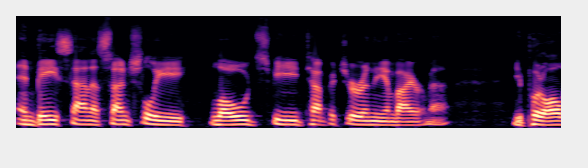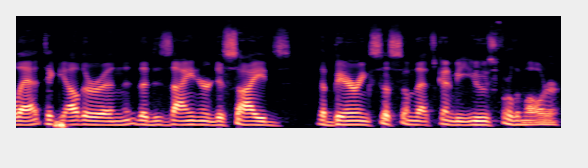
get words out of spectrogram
and based on essentially load, speed, temperature, and the environment. You put all that together and the designer decides the bearing system that's going to be used for the motor.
